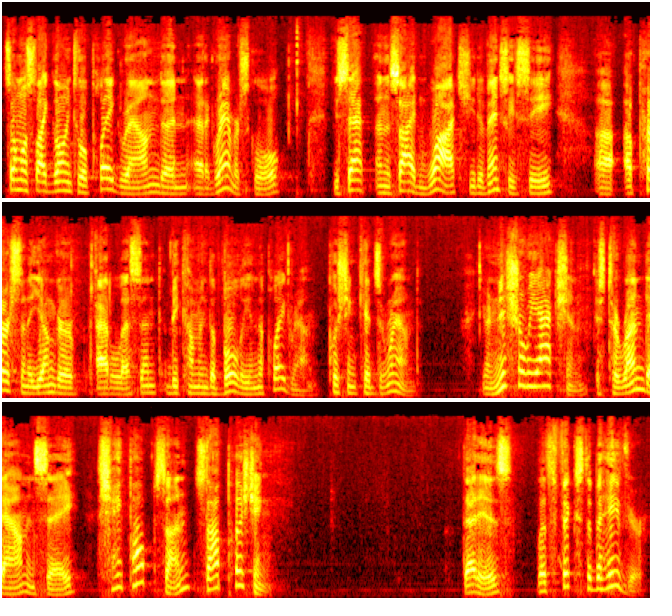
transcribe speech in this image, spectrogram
It's almost like going to a playground and at a grammar school. You sat on the side and watched, you'd eventually see uh, a person, a younger adolescent, becoming the bully in the playground, pushing kids around. Your initial reaction is to run down and say, Shape up, son. Stop pushing. That is, let's fix the behavior.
